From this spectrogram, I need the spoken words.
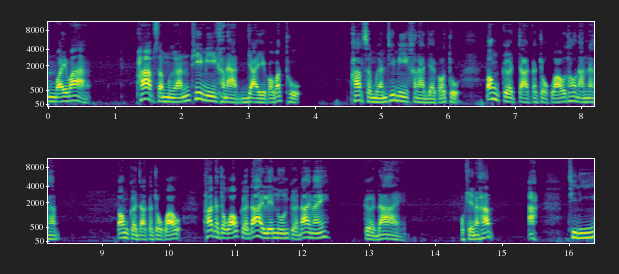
ำไว้ว่า ภาพเสมือนที่มีขนาดใหญ่กว่าวัตถุ ภาพเสมือนที่มีขนาดใหญ่กว่าวัตถุ ต้องเกิดจากกระจกเว้าเท่านั้นนะครับ ต้องเกิดจากกระจกเว้า ถ้ากระจกเว้าเกิดได้เลนนูนเกิดได้ไหม เกิดได้ โอเคนะครับ อะ ทีนี้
